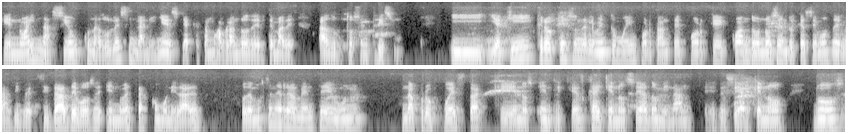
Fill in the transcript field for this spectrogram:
que no hay nación con adultos sin la niñez, ya que estamos hablando del tema de adultocentrismo. Y, aquí creo que es un elemento muy importante porque cuando nos enriquecemos de la diversidad de voces en nuestras comunidades, podemos tener realmente un una propuesta que nos enriquezca y que no sea dominante, es decir, que no nos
